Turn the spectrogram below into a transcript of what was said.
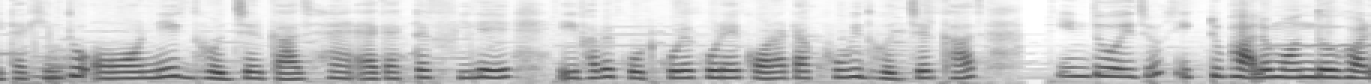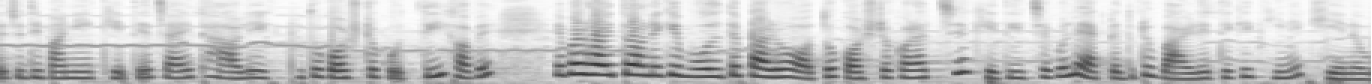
এটা কিন্তু অনেক ধৈর্যের কাজ। হ্যাঁ এক একটা ফিলে এইভাবে কোট করে করে করাটা খুবই ধৈর্যের কাজ। কিন্তু ওই যে একটু ভালো মন্দ ঘরে যদি বানিয়ে খেতে চাই তাহলে একটু তো কষ্ট করতেই হবে। এবার হয়তো অনেকে বলতে পারো, অত কষ্ট করাচ্ছে, খেতে ইচ্ছে করলে একটা দুটো বাইরে থেকে কিনে খেয়ে নেব।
